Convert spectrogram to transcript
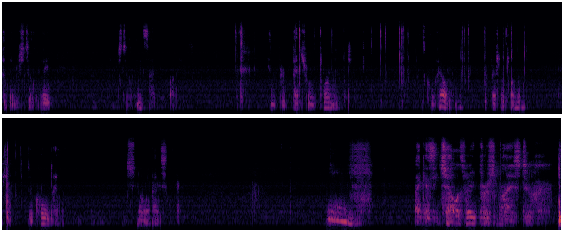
but they were still awake. They were still inside. In perpetual torment. It's called hell? Perpetual torment. It's a cold hell. Snow and ice there. I guess each hell is very personalized to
